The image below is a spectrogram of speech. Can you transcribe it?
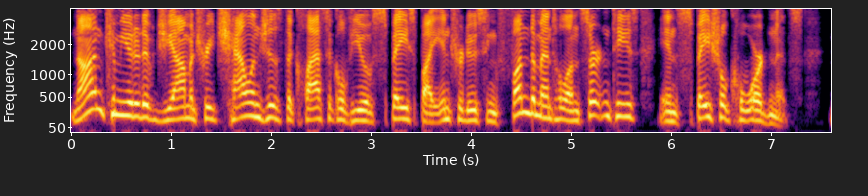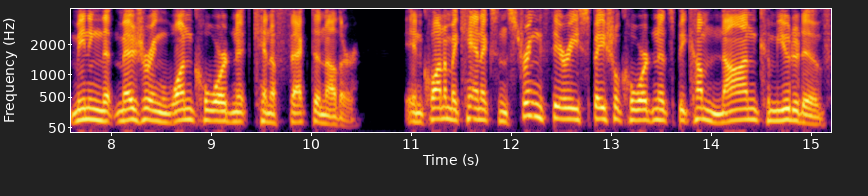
Non commutative geometry challenges the classical view of space by introducing fundamental uncertainties in spatial coordinates, meaning that measuring one coordinate can affect another. In quantum mechanics and string theory, spatial coordinates become non commutative,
